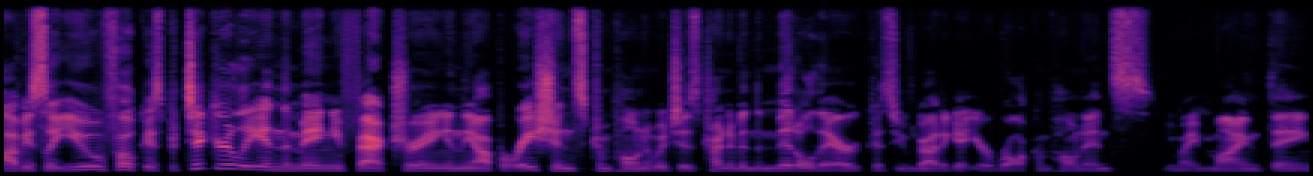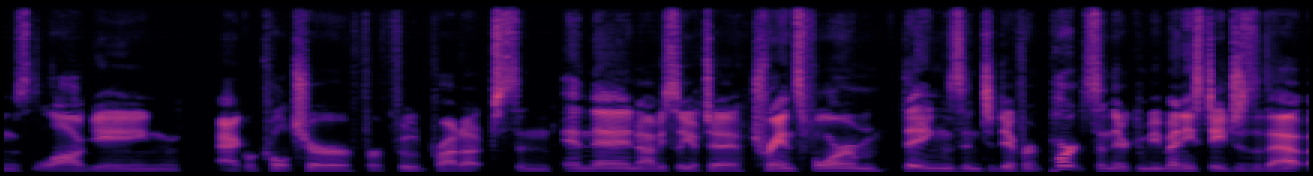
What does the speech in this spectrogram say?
obviously, you focus particularly in the manufacturing and the operations component, which is kind of in the middle there because you've mm-hmm. got to get your raw components. You might mm-hmm. mine things, logging, agriculture for food products and and then obviously you have to transform things into different parts and there can be many stages of that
